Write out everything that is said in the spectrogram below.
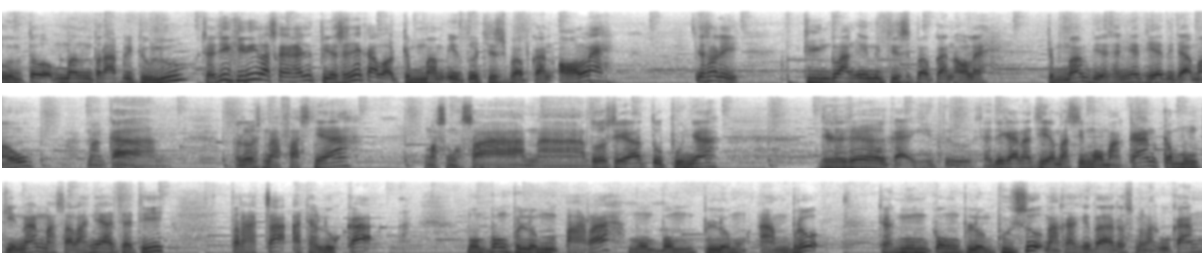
untuk menterapi dulu. Jadi gini laskar ngarit biasanya kalau demam itu disebabkan oleh ya sorry dingklang ini disebabkan oleh demam biasanya dia tidak mau makan. Terus nafasnya ngos-ngosan. Nah terus dia tubuhnya dada kayak gitu. Jadi karena dia masih mau makan kemungkinan masalahnya ada di teracak ada luka. Mumpung belum parah mumpung belum ambruk dan mumpung belum busuk maka kita harus melakukan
